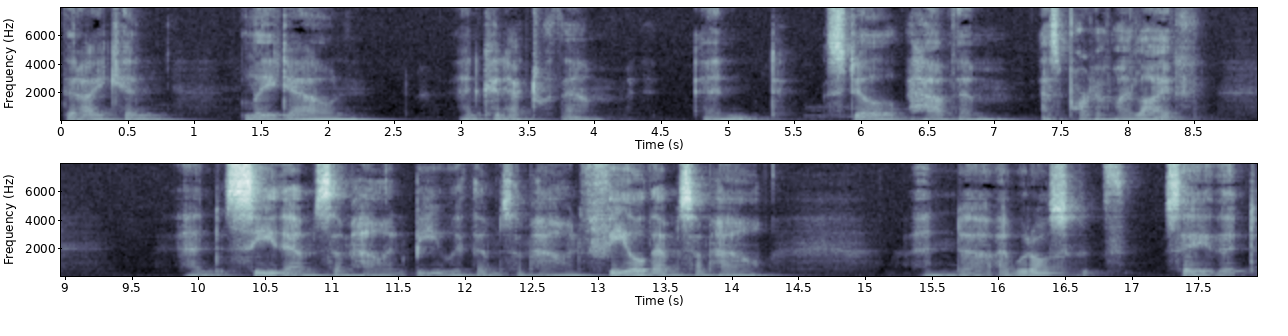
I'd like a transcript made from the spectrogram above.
that I can lay down and connect with them and still have them as part of my life and see them somehow and be with them somehow and feel them somehow. And uh, I would also th- say that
